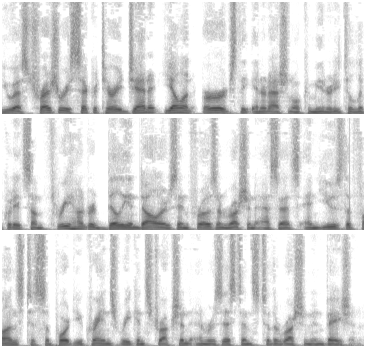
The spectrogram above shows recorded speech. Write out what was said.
U.S. Treasury Secretary Janet Yellen urged the international community to liquidate some $300 billion in frozen Russian assets and use the funds to support Ukraine's reconstruction and resistance to the Russian invasion.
